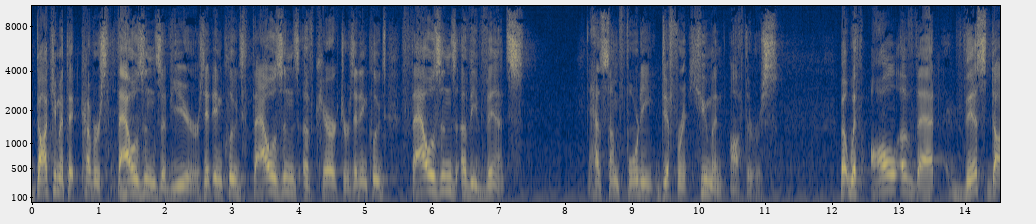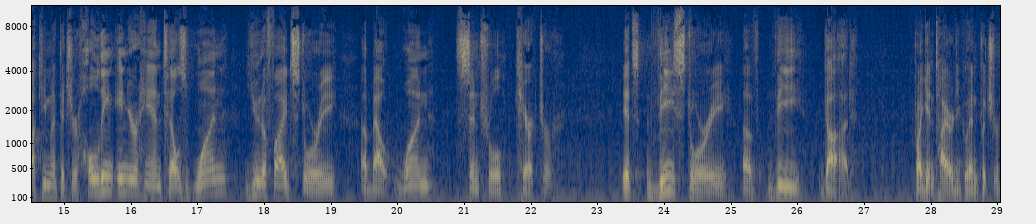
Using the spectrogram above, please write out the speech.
document that covers thousands of years. It includes thousands of characters. It includes thousands of events. It has some 40 different human authors. But with all of that, this document that you're holding in your hand tells one unified story about one central character. It's the story of the God. Probably getting tired. You go ahead and put your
